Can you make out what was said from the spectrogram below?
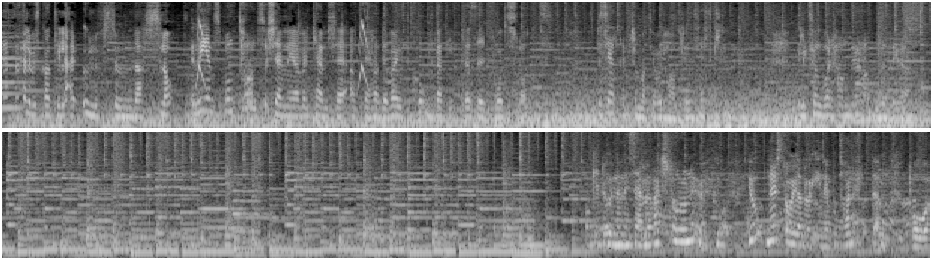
Nästa ställe vi ska till är Ulfsunda slott. Rent spontant så känner jag väl kanske att det hade varit coolt att hitta sig på ett slott. Speciellt eftersom att jag vill ha prinsessklänning. Det liksom går hand i hand lite grann. Då undrar ni sig, men vart står hon nu? Jo, nu står jag då inne på toaletten på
